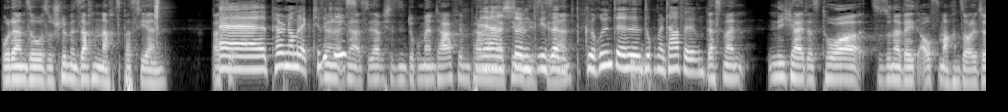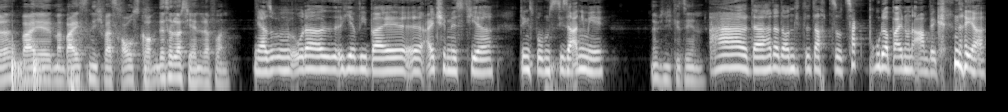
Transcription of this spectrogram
wo dann so, so schlimme Sachen nachts passieren. Du? äh, Paranormal Activities? genau, also da habe ich das in Dokumentarfilm Paranormal Ja, stimmt. Activities Dieser gelernt, gerühmte Dokumentarfilm. dass man nicht halt das Tor zu so einer Welt aufmachen sollte, weil man weiß nicht, was rauskommt. Deshalb lass die Hände davon. Ja, so, oder hier wie bei äh, Alchemist hier, Dingsbums, dieser Anime. Habe ich nicht gesehen. Ah, da hat er dann gedacht, so zack, Bruder, Bein und Arm weg. naja,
